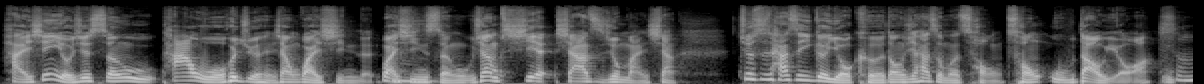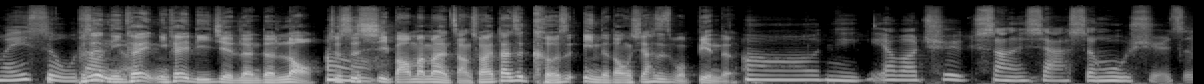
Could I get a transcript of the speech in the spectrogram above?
海鲜有些生物，它我会觉得很像外星人、外星生物，嗯、像虾虾子就蛮像，就是它是一个有壳的东西，它怎么从从无到有啊？什么意思？无不是，你可以你可以理解人的肉就是细胞慢慢的长出来，嗯、但是壳是硬的东西，它是怎么变的？哦，你要不要去上一下生物学之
